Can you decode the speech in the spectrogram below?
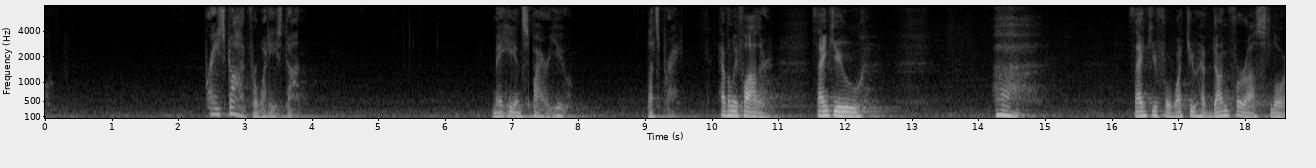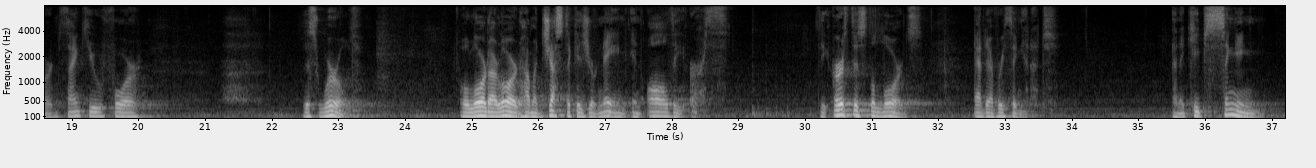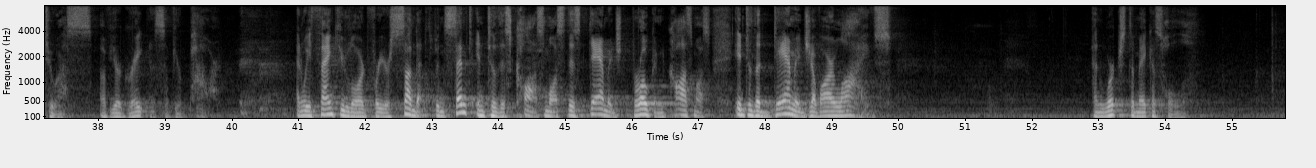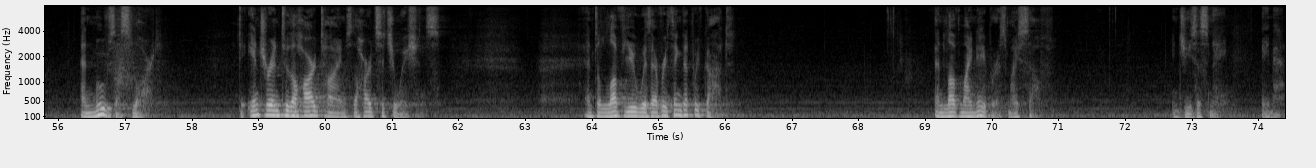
Praise God for what He's done. May He inspire you. Let's pray. Heavenly Father, thank you. Thank you for what you have done for us, Lord. Thank you for this world. O oh Lord, our Lord, how majestic is your name in all the earth. The earth is the Lord's and everything in it. And it keeps singing to us of your greatness, of your power. And we thank you, Lord, for your Son that's been sent into this cosmos, this damaged, broken cosmos, into the damage of our lives, and works to make us whole, and moves us, Lord, to enter into the hard times, the hard situations, and to love you with everything that we've got, and love my neighbor as myself. In Jesus' name, amen.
